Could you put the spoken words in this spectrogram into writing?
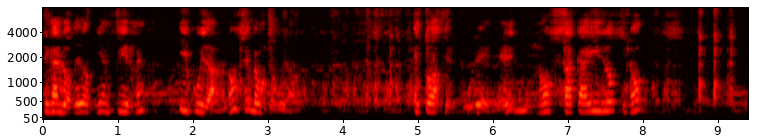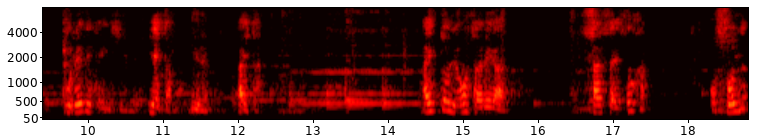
tengan los dedos bien firmes y cuidado, ¿no? Siempre mucho cuidado. Esto hace puré, ¿eh? No saca hilo, sino puré de jengibre. Y ahí estamos, miren, ahí está. A esto le vamos a agregar salsa de soja o soya,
